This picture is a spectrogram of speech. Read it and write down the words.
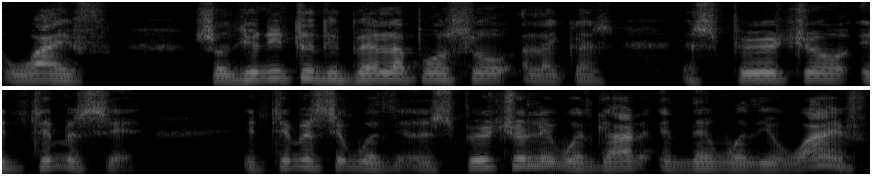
wife so you need to develop also like a, a spiritual intimacy intimacy with uh, spiritually with god and then with your wife.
